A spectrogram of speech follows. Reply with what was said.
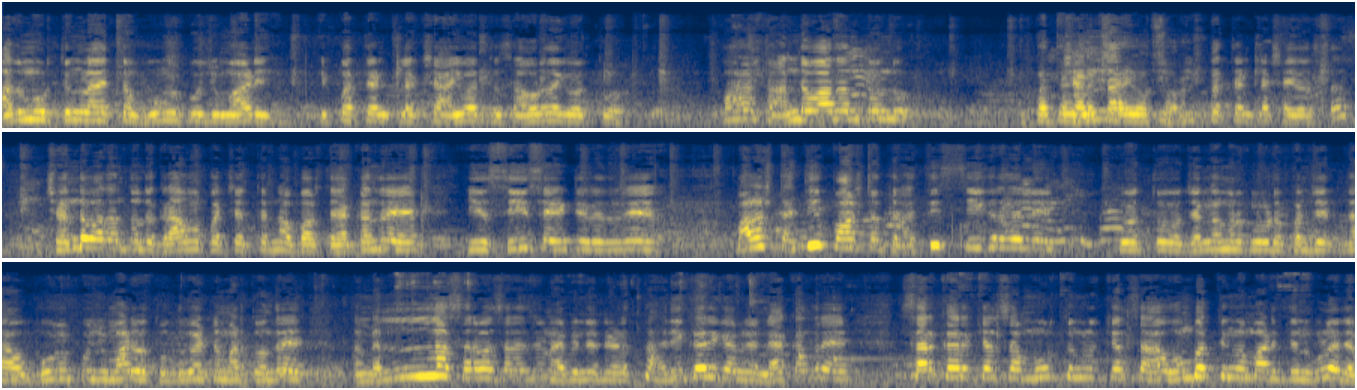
ಹದಿಮೂರು ತಿಂಗಳಾಯ್ತು ನಾವು ಭೂಮಿ ಪೂಜೆ ಮಾಡಿ ಇಪ್ಪತ್ತೆಂಟು ಲಕ್ಷ ಐವತ್ತು ಸಾವಿರದಾಗ ಇವತ್ತು ಬಹಳಷ್ಟು ಅಂದವಾದಂಥ ಒಂದು ಇಪ್ಪತ್ತೆಂಟು ಲಕ್ಷ ಐವತ್ತು ಸಾವಿರ. ಚಂದವಾದಂತ ಒಂದು ಗ್ರಾಮ ಪಂಚಾಯತ್ ನಾವು ಭಾವಿಸ್ತೇವೆ ಯಾಕಂದ್ರೆ ಈ ಸಿ ಸೈಟ್ ಇರೋದ್ರೆ ಬಹಳಷ್ಟು ಅತಿ ಫಾಸ್ಟ್ ಅಂತಾರೆ ಅತಿ ಶೀಘ್ರದಲ್ಲಿ ಇವತ್ತು ಜಂಗಮರಗೂಡ ಪಂಚಾಯತ್ ನಾವು ಭೂಮಿ ಪೂಜೆ ಮಾಡಿ ಇವತ್ತು ಉದ್ಘಾಟನೆ ಮಾಡ್ತೇವೆ ಅಂದ್ರೆ ನಮ್ಮೆಲ್ಲ ಸರ್ವ ಸದಸ್ಯರನ್ನ ಅಭಿನಂದನೆ ಹೇಳುತ್ತೆ ಅಧಿಕಾರಿಗೆ ಅಭಿನಂದನೆ. ಯಾಕಂದ್ರೆ ಸರ್ಕಾರ ಕೆಲಸ ಮೂರು ತಿಂಗಳ ಕೆಲಸ ಒಂಬತ್ತು ತಿಂಗಳು ಮಾಡಿದ ದಿನಗಳು ಇದೆ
